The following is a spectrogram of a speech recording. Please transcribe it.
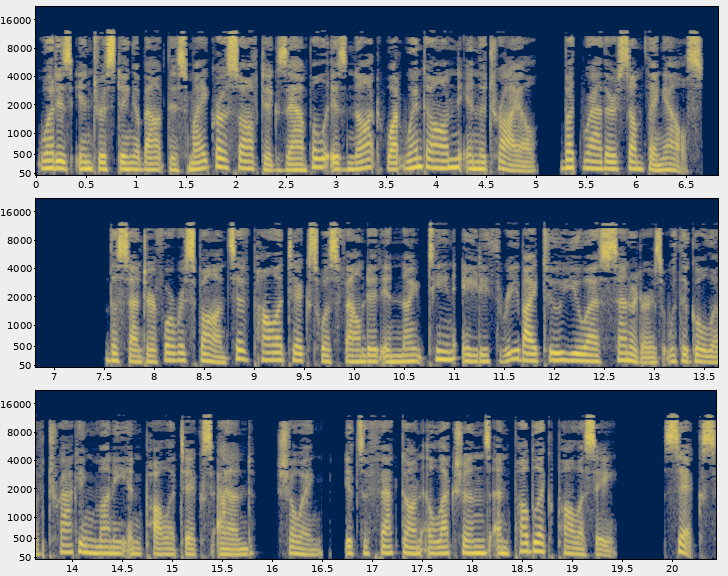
What is interesting about this Microsoft example is not what went on in the trial, but rather something else. The Center for Responsive Politics was founded in 1983 by two U.S. senators with the goal of tracking money in politics and showing its effect on elections and public policy. 6.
